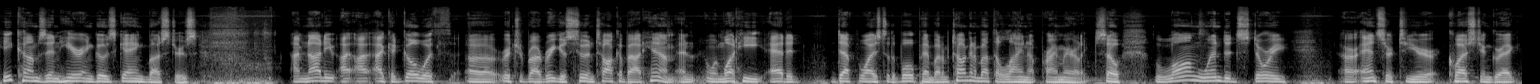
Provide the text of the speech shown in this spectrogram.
He comes in here and goes gangbusters. I'm not. Even, I, I- I could go with uh, Richard Rodriguez too and talk about him and what he added depth wise to the bullpen. But I'm talking about the lineup primarily. So long-winded story or answer to your question, Greg.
